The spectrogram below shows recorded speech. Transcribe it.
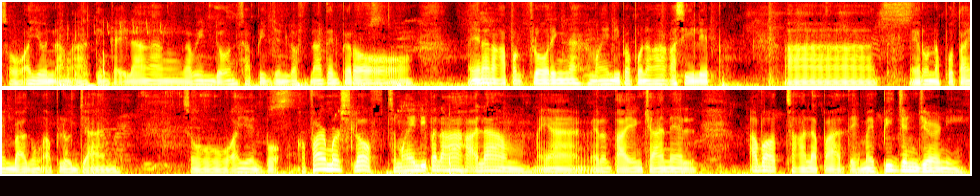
So ayun ang ating kailangang gawin doon sa pigeon loft natin. Pero ayan na nakapag flooring na. Mga hindi pa po nakakasilip. At meron na po tayong bagong upload dyan. So ayun po. Ka farmers loft. Sa mga hindi pa nakakaalam ayan meron tayong channel about sa kalapate. May pigeon journey.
